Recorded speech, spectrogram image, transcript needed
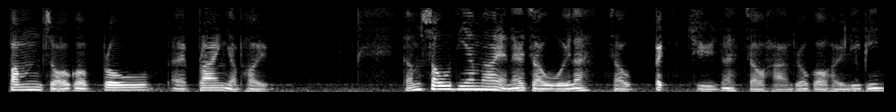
泵咗個 bro 誒 blind 入去，咁 sodium ion 咧就會咧就逼住咧就行咗過去呢邊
